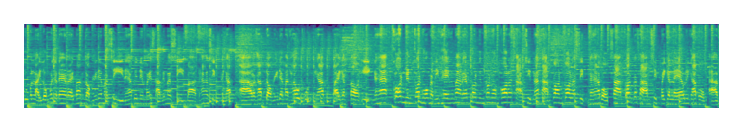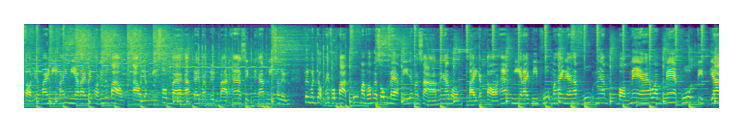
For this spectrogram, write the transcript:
ดูมันไหลลงว่าจะได้อะไรบ้างดอกนี้ได้มา4นะครับเล่นไม้สามได้มา4บาท50นะครับเอาละครับดอกนี้ได้มาเท่าทุนครับไปกันต่ออีกนะฮะก้อนเงินก้อนทองแบบนี้แพงมากเลยครับก้อนเงินก้อนทองก้อนละ30นะสามก้อนก้อนละ10นะครับผมสามก้อนก็ 30 ไปกันแล้วนะครับผมอ่าต่อเนื่องไหมมีไหมมีอะไรไหมต่อเนื่องหรือเปล่าอ้าวยังมีส้มมาครับได้มา1บาท50นะครับมีสลึง เพิ่งมันจบให้ครบบาทพุมาพร้อมกับส้มแบบนี้ได้มาสามนะครับผมไปกันต่อฮะมีอะไรมีพุมาให้นะครับพุนะครับบอกแม่ฮะว่าแม่พุติดยา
